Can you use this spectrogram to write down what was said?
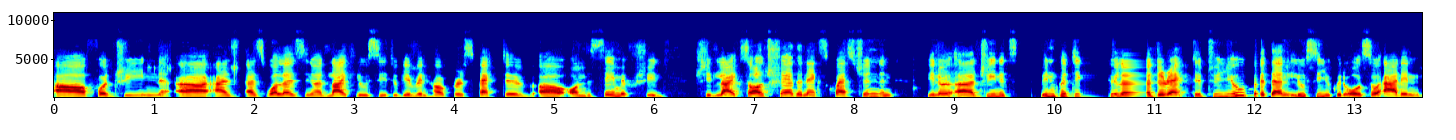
uh, for Jean, uh, as as well as you know, I'd like Lucy to give in her perspective uh, on the same if she'd she'd like. So I'll share the next question, and you know, uh, Jean, it's in particular directed to you, but then Lucy, you could also add in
